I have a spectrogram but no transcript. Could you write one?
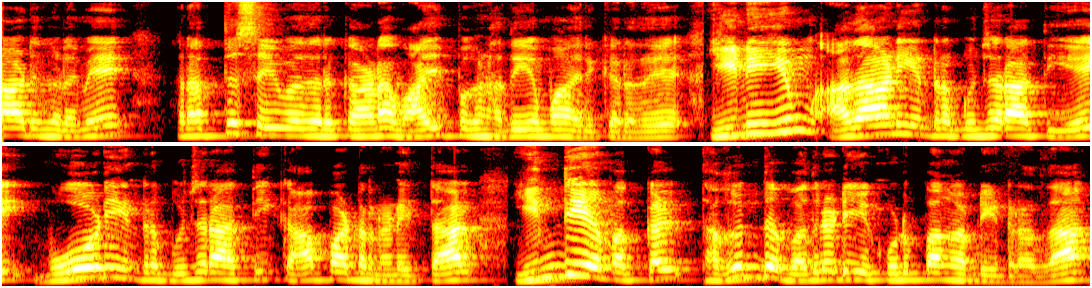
நாடுகளுமே ரத்து செய்வதற்கான வாய்ப்புகள் அதிகமாக இருக்கிறது. இனியும் அதானி என்ற குஜராத்தியை மோடி என்ற குஜராத்தி காப்பாற்ற நினைத்தால் இந்திய மக்கள் தகுந்த பதிலடியை கொடுப்பாங்க அப்படின்றது தான்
